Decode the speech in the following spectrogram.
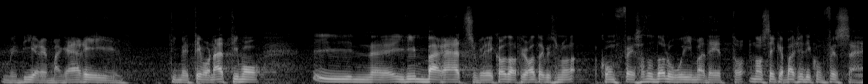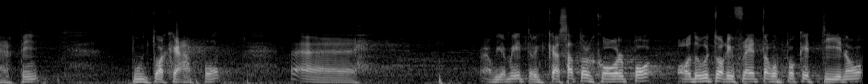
come dire, magari ti metteva un attimo in, in imbarazzo. Mi ricordo la prima volta che mi sono confessato da lui, mi ha detto non sei capace di confessarti punto a capo. Eh, ovviamente ho incassato il colpo, ho dovuto riflettere un pochettino,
